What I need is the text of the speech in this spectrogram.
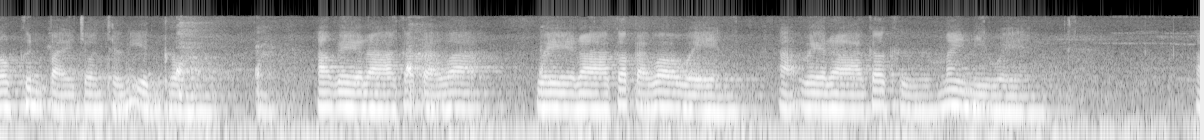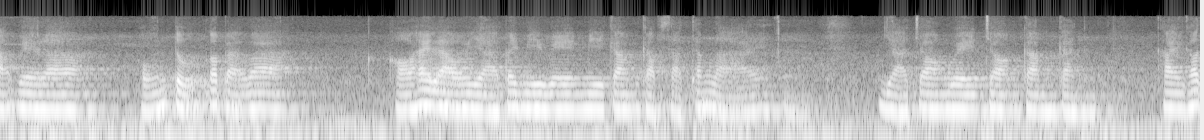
รกขึ้นไปจนถึงอินพรหม อเวลาก็แปลว่า เวลาก็แปลว่า เวรอเวลาก็คือไม่มีเวรอเวลาโหนตุก็แปลว่า ขอให้เราอย่าไปมีเวรมีกรรมกับสัตว์ทั้งหลาย อย่าจองเวรจองกรรมกัน ใครเขา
